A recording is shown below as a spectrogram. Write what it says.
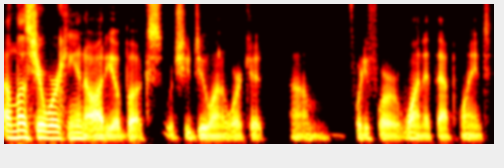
unless you're working in audiobooks, which you do want to work at um, 44.1 at that point.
